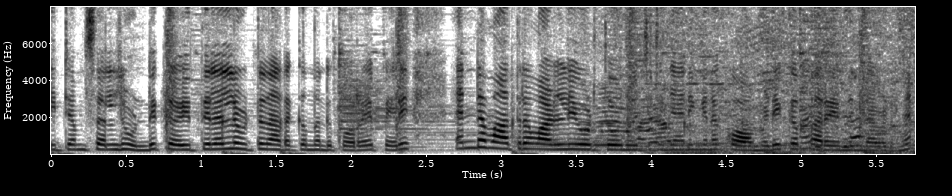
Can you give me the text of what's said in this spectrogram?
ഐറ്റംസ് എല്ലാം ഉണ്ട്. കഴുത്തിലെല്ലാം ഇട്ട് നടക്കുന്നുണ്ട് കുറേ പേര്. എന്റെ മാത്രം വള്ളി കൊടുത്തു എന്ന് വെച്ചിട്ട് ഞാനിങ്ങനെ കോമഡിയൊക്കെ പറയുന്നുണ്ട് അവിടുന്ന്.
